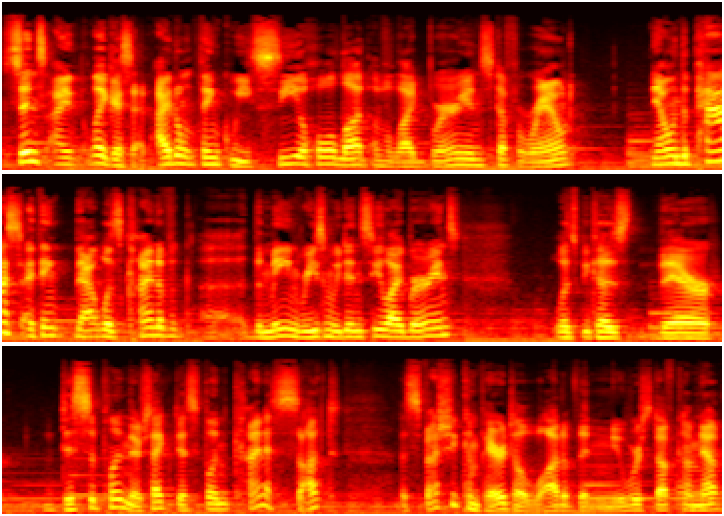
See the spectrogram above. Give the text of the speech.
Since I, like I said, I don't think we see a whole lot of librarian stuff around. Now, in the past, I think that was kind of uh, the main reason we didn't see librarians was because their discipline, their psych discipline, kind of sucked, especially compared to a lot of the newer stuff coming out.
